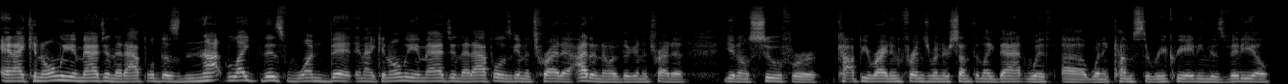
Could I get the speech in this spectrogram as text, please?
And I can only imagine that Apple does not like this one bit. And I can only imagine that Apple is going to try to, I don't know if they're going to try to, you know, sue for copyright infringement or something like that with uh, when it comes to recreating this video.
